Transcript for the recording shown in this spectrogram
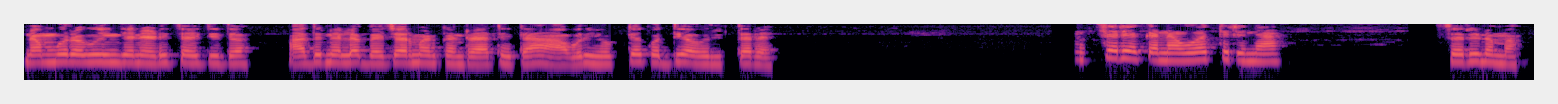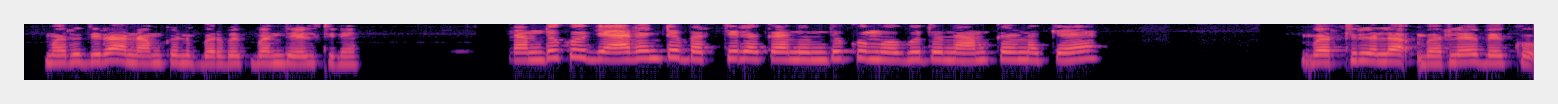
ನಮ್ಮೂರಾಗು ಹಿಂಗೆ ನಡೀತಾ ಇದ್ದಿದ್ದು. ಅದನ್ನೆಲ್ಲ ಬೇಜಾರು ಮಾಡ್ಕೊಂಡ್ರೆ ಆತೈತಾ ಅವ್ರಿಗೆ ಹೋಗ್ತಾ ಕೊದ್ದಿ ಅವ್ರು ಇರ್ತಾರೆ. ಸರಿ ಅಕ್ಕ ನಾವು ಓದ್ತೀರಿನಾ ಸರಿನಮ್ಮ ಮರುದಿರ? ನಾಮಕರಣಕ್ಕೆ ಬರ್ಬೇಕು ಬಂದು ಹೇಳ್ತೀನಿ. ನಮ್ದಕ್ಕೂ ಗ್ಯಾರಂಟಿ ಬರ್ತೀರಕ್ಕ ನಿಮ್ದಕ್ಕೂ ಮಗುದು ನಾಮಕರಣಕ್ಕೆ. ಬರ್ತೀರಲ್ಲ ಬರಲೇಬೇಕು.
